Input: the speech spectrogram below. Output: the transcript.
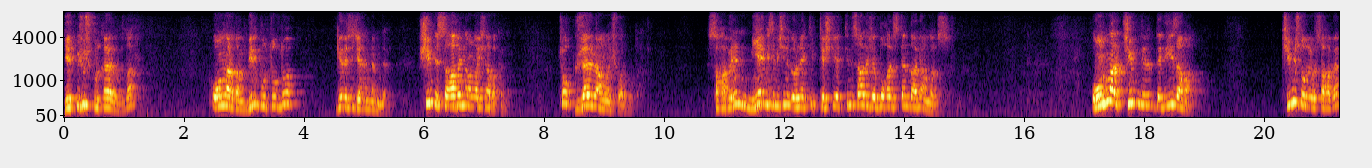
73 fırkaya ayrıldılar. Onlardan biri kurtuldu, gerisi cehennemde. Şimdi sahabenin anlayışına bakın. Çok güzel bir anlayış var burada. Sahabenin niye bizim için örneklik teşkil ettiğini sadece bu hadisten dahi anlarız. Onlar kimdir dediği zaman kimi soruyor sahabe?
